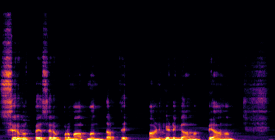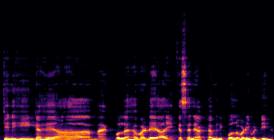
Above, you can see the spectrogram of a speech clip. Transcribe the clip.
ਸਿਰਫ ਤੇ ਸਿਰਫ ਪ੍ਰਮਾਤਮਾ ਦਰ ਤੇ। ਆਣ ਕੇ ਡਿੱਗਾ ਹਾਂ, ਪਿਆ ਹਾਂ। ਕਿਨਹੀ ਕਹਿਆ, ਮੈਂ ਕੁਲਹ ਵਡਿਆਈ। ਕਿਸੇ ਨੇ ਆਖਿਆ, ਮੇਰੀ ਕੁੱਲ ਬੜੀ ਵੱਡੀ ਹੈ।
